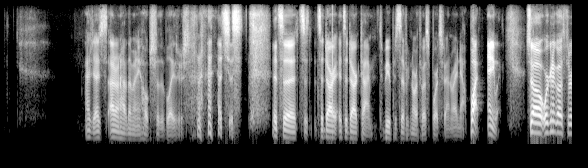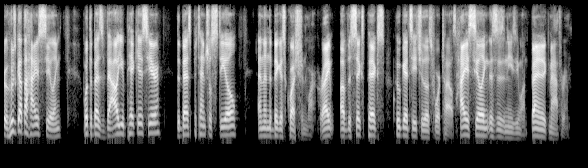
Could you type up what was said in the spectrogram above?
I just I don't have that many hopes for the Blazers. it's just it's a, it's a it's a dark it's a dark time to be a Pacific Northwest sports fan right now. But anyway, so we're gonna go through who's got the highest ceiling, what the best value pick is here, the best potential steal, and then the biggest question mark, right? Of the six picks, who gets each of those four tiles? Highest ceiling, this is an easy one. Benedict Mathurin.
